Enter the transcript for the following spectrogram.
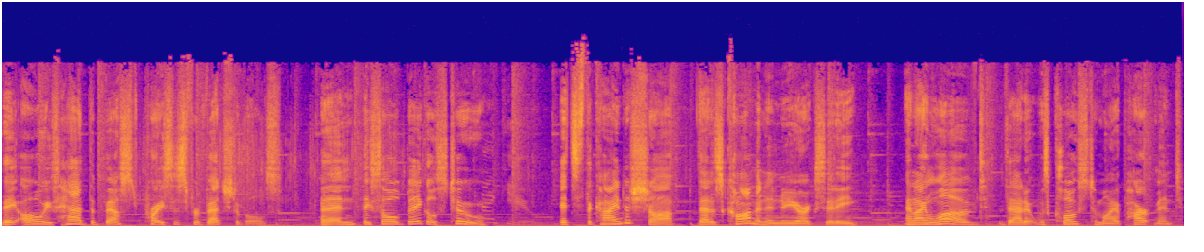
They always had the best prices for vegetables, and they sold bagels too. It's the kind of shop that is common in New York City, and I loved that it was close to my apartment.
